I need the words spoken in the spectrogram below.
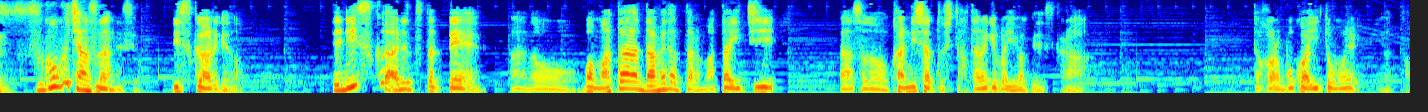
すごくチャンスなんですよ。リスクあるけど。で、リスクあるって言ったって、あの、まあ、またダメだったらまた一、あその管理者として働けばいいわけですから。だから僕はいいと思い、やった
